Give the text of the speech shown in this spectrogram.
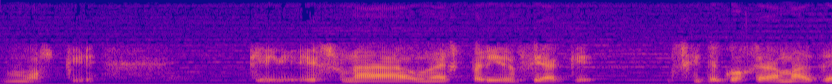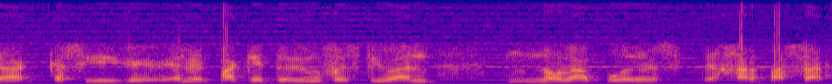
vamos, que, que es una, una experiencia que si te coge además ya casi en el paquete de un festival, no la puedes dejar pasar.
